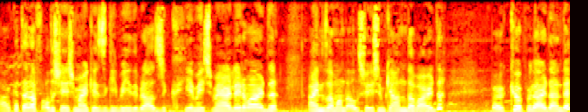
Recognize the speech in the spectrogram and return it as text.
Arka taraf alışveriş merkezi gibiydi birazcık. Yeme içme yerleri vardı. Aynı zamanda alışveriş imkanı da vardı. Böyle köprülerden de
